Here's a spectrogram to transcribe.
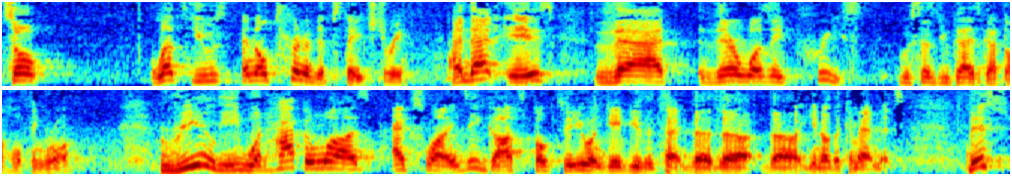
So let's use an alternative stage three. And that is that there was a priest who says, you guys got the whole thing wrong. Really, what happened was X, Y, and Z. God spoke to you and gave you the, ten, the, the, the, you know, the commandments. This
